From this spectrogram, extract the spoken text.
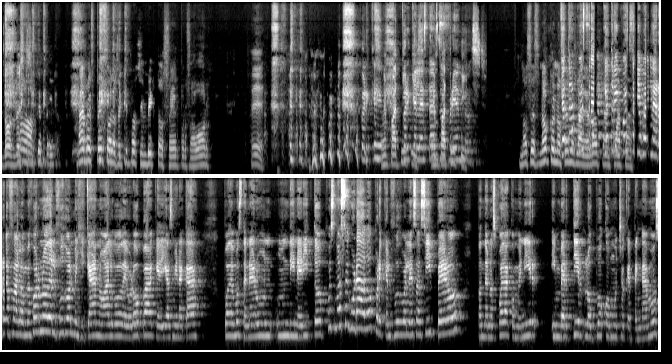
Dos veces. Más respeto a los equipos invictos, Fer, por favor. Sí. porque, porque la están sufriendo. No, sé, no conocemos la derrota. ¿Qué otra encuesta buena, Rafa? A lo mejor no del fútbol mexicano, algo de Europa, que digas, mira acá podemos tener un, un dinerito, pues no asegurado, porque el fútbol es así, pero donde nos pueda convenir invertir lo poco mucho que tengamos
